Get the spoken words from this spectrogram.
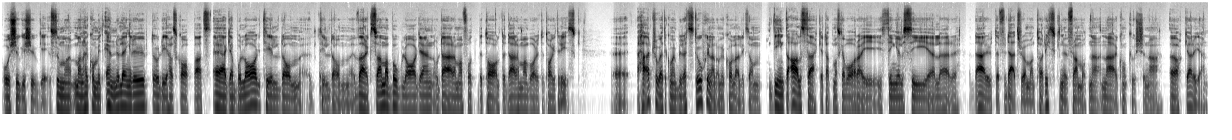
och 2020. Så man, man, har kommit ännu längre ut och det har skapats ägarbolag till de, till de verksamma bolagen och där har man fått betalt och där har man varit och tagit risk. Eh, här tror jag att det kommer bli rätt stor skillnad om vi kollar. Liksom, det är inte alls säkert att man ska vara i single C eller där ute, för där tror jag man tar risk nu framåt när, när konkurserna ökar igen.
